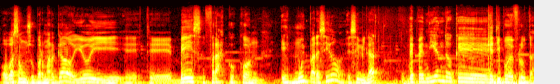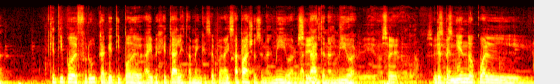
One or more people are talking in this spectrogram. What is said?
o vas a un supermercado y hoy este, ves frascos con... ¿Es muy parecido? ¿Es similar? Dependiendo qué, ¿Qué tipo de fruta? qué tipo de fruta, qué tipo de. Hay vegetales también que se pueden. Hay zapallos en almíbar, Sí. batata en almíbar. Sí, la verdad. Sí, sí, Dependiendo Cuál,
